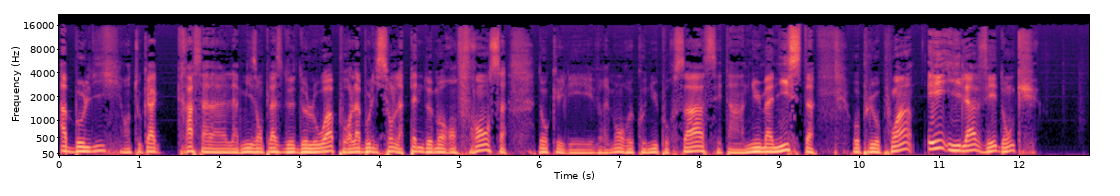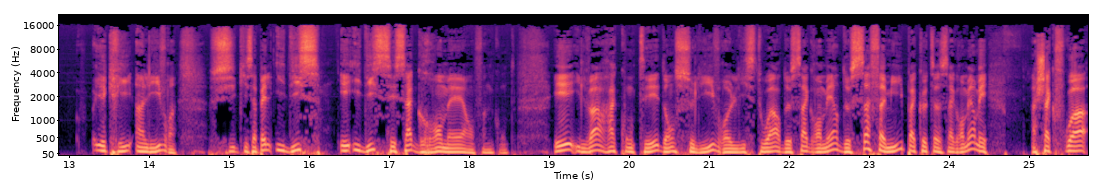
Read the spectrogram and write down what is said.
aboli, en tout cas grâce à la mise en place de, lois pour l'abolition de la peine de mort en France. Donc il est vraiment reconnu pour ça. C'est un humaniste au plus haut point. Et il avait donc écrit un livre qui s'appelle Idis. Et Idis, c'est sa grand-mère en fin de compte. Et il va raconter dans ce livre l'histoire de sa grand-mère, de sa famille, pas que de sa grand-mère, mais à chaque fois,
